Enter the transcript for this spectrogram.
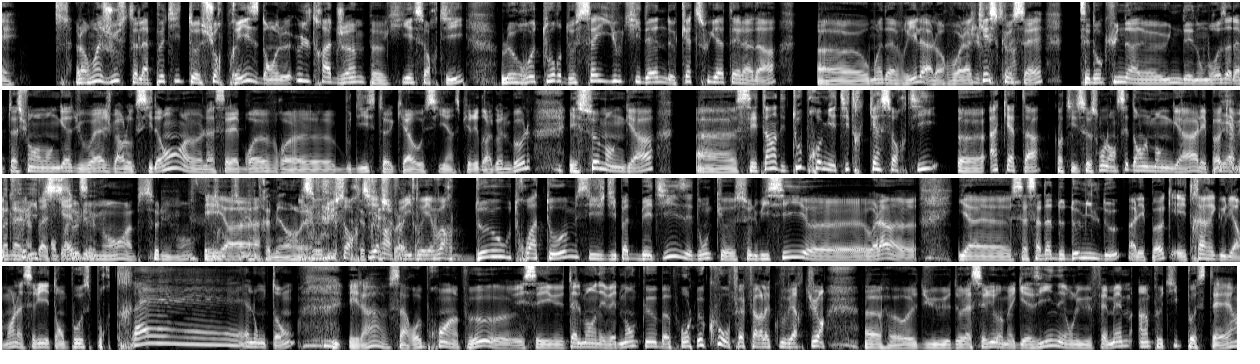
Alors moi juste la petite surprise dans le Ultra Jump qui est sorti, le retour de Seiyukiden de Katsuya Telada euh, au mois d'avril. Alors voilà, qu'est-ce que c'est? C'est donc une euh, une des nombreuses adaptations en manga du voyage vers l'Occident, euh, la célèbre œuvre euh, bouddhiste qui a aussi inspiré Dragon Ball. Et ce manga, euh, c'est un des tout premiers titres qu'a sorti euh, Akata quand ils se sont lancés dans le manga à l'époque avec font Basket. Absolument, absolument. Et euh, très bien. ouais. ils ont dû sortir, enfin il doit y avoir deux ou trois tomes si je dis pas de bêtises et donc euh, celui-ci euh, voilà euh, il y a ça, ça date de 2002 à l'époque et très régulièrement la série est en pause pour très longtemps et là ça reprend un peu euh, et c'est tellement un événement que bah, pour le coup on fait faire la couverture du de la série au magazine et on lui fait même un petit poster.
